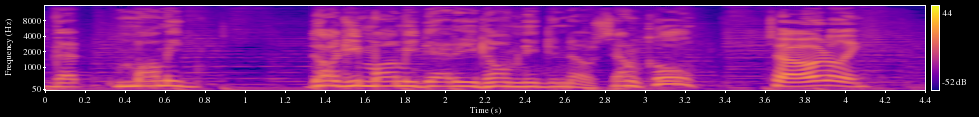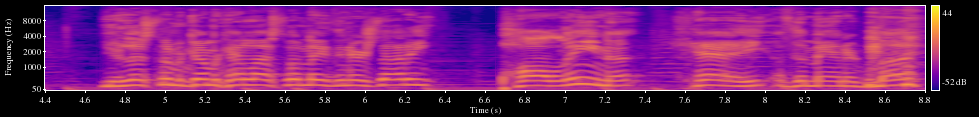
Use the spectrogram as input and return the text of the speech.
that mommy, doggy, mommy, daddy at home need to know. Sound cool? Totally. You're listening to Montgomery County Lifestyle, Nathan Arizadi, Paulina K of the Mannered Mutt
